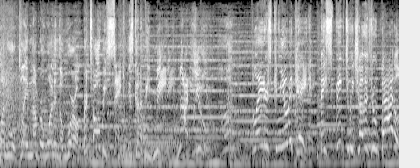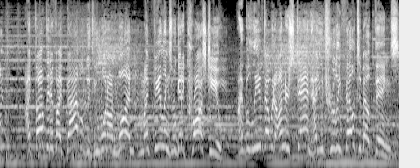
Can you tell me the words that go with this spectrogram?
one who will claim number one in the world, for Toby's sake, is gonna be me, not you! Huh? Bladers communicate! They speak to each other through battle! I thought that if I battled with you one-on-one, my feelings would get across to you. I believed I would understand how you truly felt about things.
